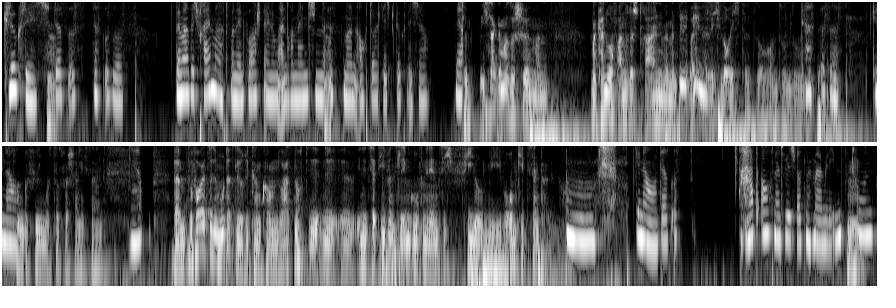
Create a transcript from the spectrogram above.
Glücklich, Ja. das ist, das ist es. Wenn man sich frei macht von den Vorstellungen anderer Menschen, ist man auch deutlich glücklicher. Ja. Stimmt. Ich sage immer so schön, man, man kann nur auf andere strahlen, wenn man selber innerlich leuchtet. So. Und, und, und, Das ist es. So ein Genau. Gefühl muss das wahrscheinlich sein. Ja. Ähm, bevor wir zu den Montagslyrikern kommen, du hast noch die, eine äh, Initiative ins Leben gerufen, die nennt sich Feel Me. Worum geht's denn da genau? Mm, Genau, das ist hat auch natürlich was mit meinem Leben zu tun.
